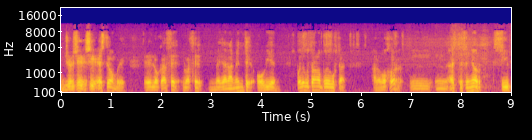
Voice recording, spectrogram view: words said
yo si este hombre eh, lo que hace, lo hace medianamente o bien. ¿Puede gustar o no puede gustar? A lo mejor mm, mm, a este señor, si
